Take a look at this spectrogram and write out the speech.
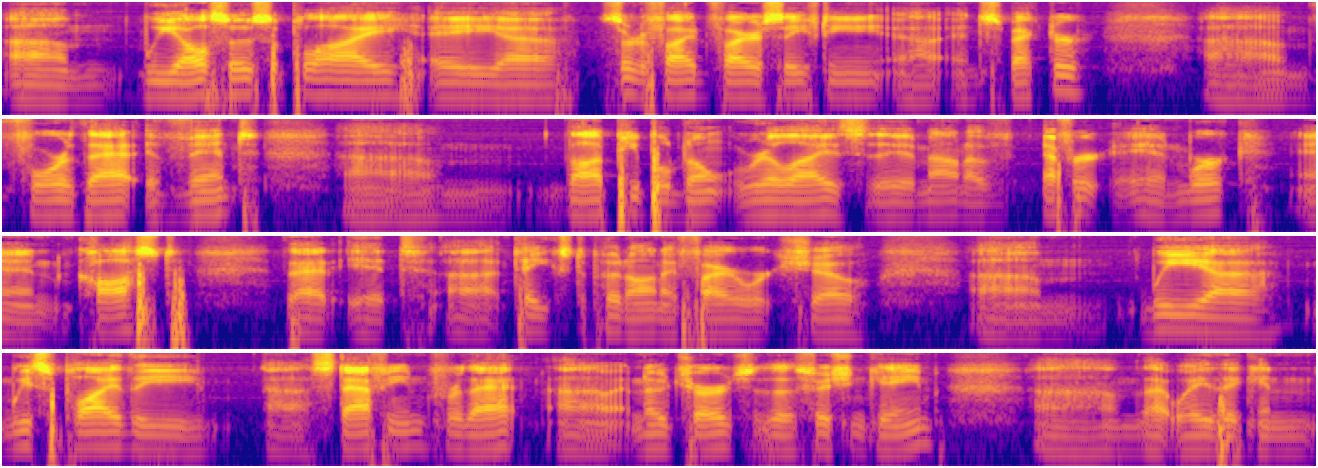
Um, we also supply a uh, certified fire safety uh, inspector um, for that event. Um, a lot of people don't realize the amount of effort and work and cost that it uh, takes to put on a fireworks show. Um, we uh, we supply the uh, staffing for that uh, at no charge to the Fish and Game. Um, that way they can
